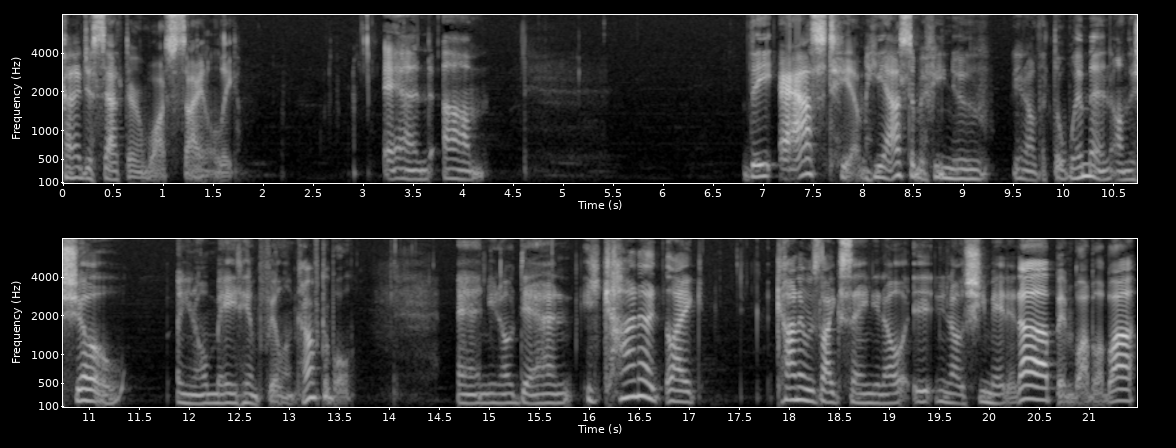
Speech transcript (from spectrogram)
kind of just sat there and watched silently. And um, they asked him, he asked him if he knew you know, that the women on the show, you know, made him feel uncomfortable. And, you know, Dan, he kind of like, kind of was like saying, you know, it, you know, she made it up and blah blah blah,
